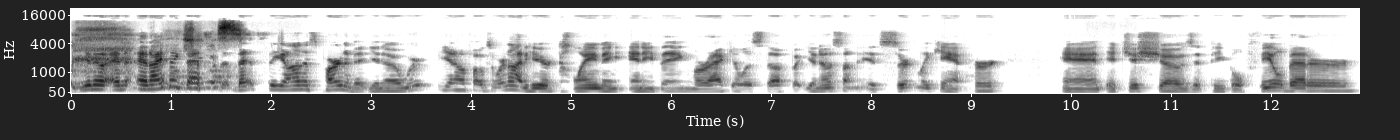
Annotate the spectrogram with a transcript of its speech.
you know, and and I think that's that's the honest part of it. You know, we're you know, folks, we're not here claiming anything miraculous stuff, but you know something, it certainly can't hurt, and it just shows that people feel better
